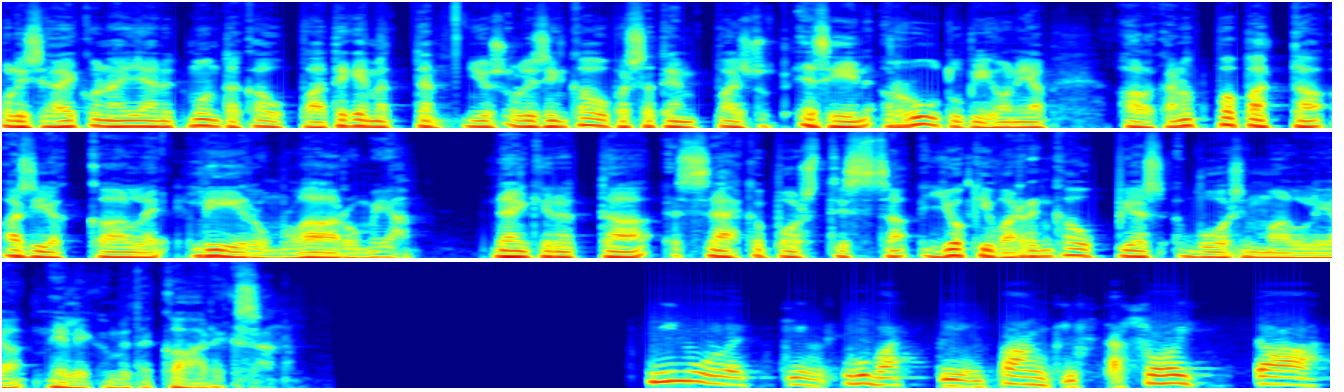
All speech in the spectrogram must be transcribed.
Olisi aikoinaan jäänyt monta kauppaa tekemättä, jos olisin kaupassa temppaissut esiin ruutuvihon ja alkanut popattaa asiakkaalle liirum laarumia. Näin kirjoittaa sähköpostissa Jokivarren kauppias vuosimallia 48. Minullekin luvattiin pankista soittaa.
